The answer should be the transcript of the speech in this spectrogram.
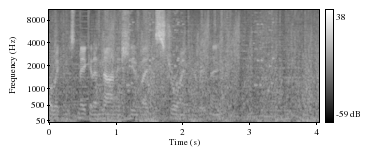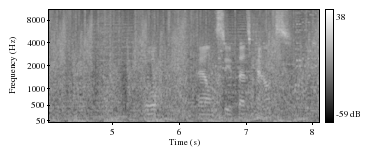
Or we can just make it a non-issue by destroying everything. Oh, now let's see if that counts.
